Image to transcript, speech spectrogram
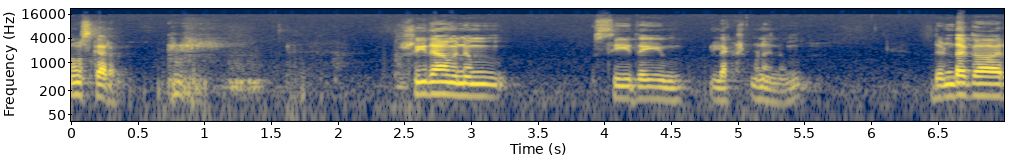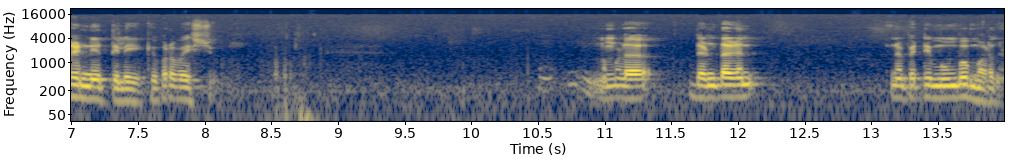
നമസ്കാരം. ശ്രീരാമനും സീതയും ലക്ഷ്മണനും ദണ്ഡകാരണ്യത്തിലേക്ക് പ്രവേശിച്ചു. നമ്മൾ ദണ്ഡകനെ പറ്റി മുമ്പും പറഞ്ഞു.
